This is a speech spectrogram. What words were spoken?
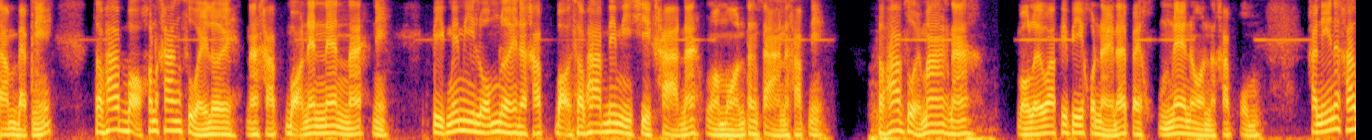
ดำแบบนี้ สภาพเบาะค่อนข้างสวยเลยนะครับเบาะแน่น ๆ นะนี่ปีกไม่มีล้มเลยนะครับ เบาะสภาพไม่มีฉีกขาดนะ หัวหมอนต่างๆนะครับนี่สภาพสวยมากนะ บอกเลยว่าพี่ๆคนไหนได้ไปคุ้มแน่นอนนะครับ ผมคันนี้นะครับ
